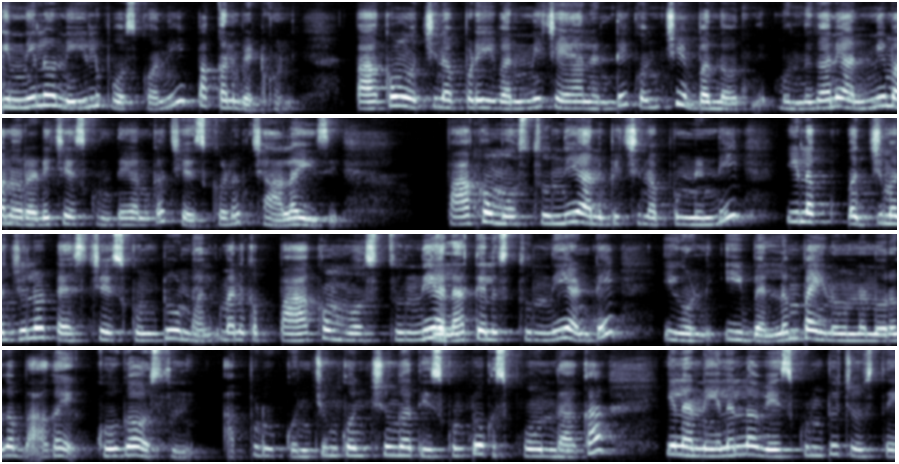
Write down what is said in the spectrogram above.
గిన్నెలో నీళ్ళు పోసుకొని పక్కన పెట్టుకోండి. పాకం వచ్చినప్పుడు ఇవన్నీ చేయాలంటే కొంచెం ఇబ్బంది అవుతుంది. ముందుగానే అన్నీ మనం రెడీ చేసుకుంటే కనుక చేసుకోవడం చాలా ఈజీ. పాకం వస్తుంది అనిపించినప్పుడు నుండి ఇలా మధ్య మధ్యలో టెస్ట్ చేసుకుంటూ ఉండాలి. మనకు పాకం వస్తుంది ఎలా తెలుస్తుంది అంటే ఇగోండి ఈ బెల్లం పైన ఉన్న నొరగ బాగా ఎక్కువగా వస్తుంది. అప్పుడు కొంచెం కొంచెంగా తీసుకుంటూ ఒక స్పూన్ దాకా ఇలా నీళ్ళల్లో వేసుకుంటూ చూస్తే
